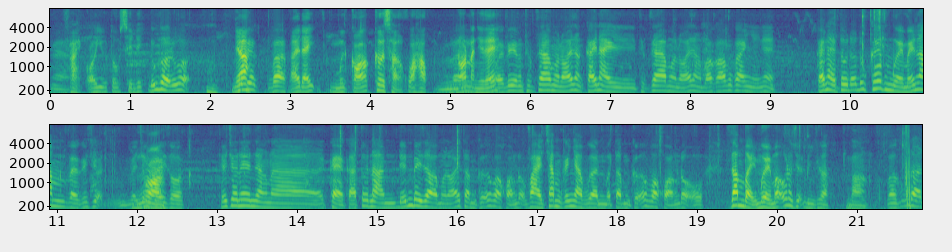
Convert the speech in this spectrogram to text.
Vâng. phải có yếu tố Sinic Đúng rồi đúng rồi. nhá Cái việc- Vâng. đấy đấy mới có cơ sở khoa học nó Vâng. là như thế Bởi vì thực ra mà nói rằng cái này thực ra mà nói rằng báo cáo với các anh như thế này. Cái này tôi đã đúc kết mười mấy năm về cái chuyện về trồng cây rồi. Thế cho nên rằng là kể cả tôi làm đến bây giờ mà nói tầm cỡ vào khoảng độ vài trăm cái nhà vườn mà tầm cỡ vào khoảng độ dăm bảy mười mẫu là chuyện bình thường. vâng Và cũng là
